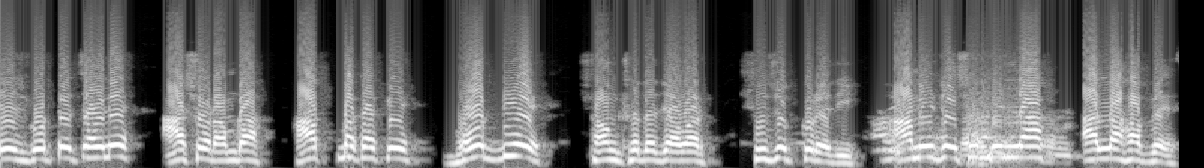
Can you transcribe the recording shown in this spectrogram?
দেশ গড়তে চাইলে আসর আমরা হাত পাখাকে ভোট দিয়ে সংসদে যাওয়ার সুযোগ করে দিই। আমি জসুমিল্লা আল্লাহ হাফেজ।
